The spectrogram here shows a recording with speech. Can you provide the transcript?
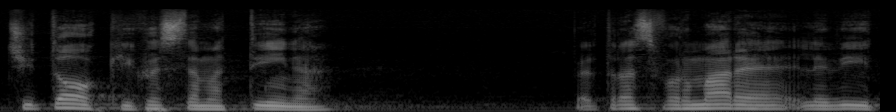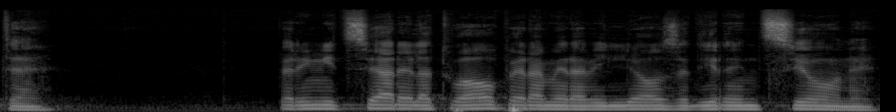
ci tocchi questa mattina per trasformare le vite, per iniziare la tua opera meravigliosa di redenzione.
